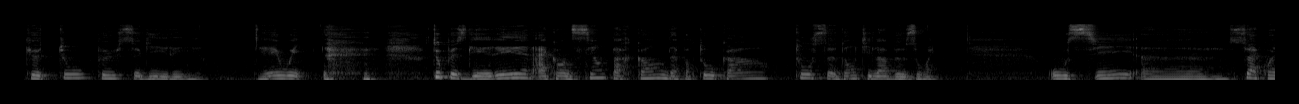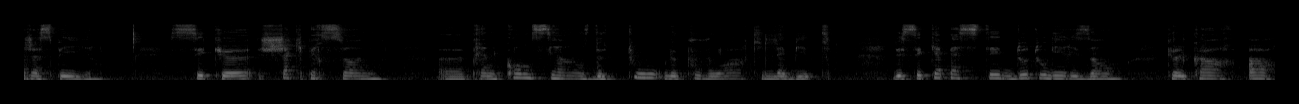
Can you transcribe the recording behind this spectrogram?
que tout peut se guérir. Eh oui, tout peut se guérir à condition, par contre, d'apporter au corps tout ce dont il a besoin aussi, euh, ce à quoi j'aspire, c'est que chaque personne euh, prenne conscience de tout le pouvoir qui l'habite, de ses capacités d'auto-guérison que le corps a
